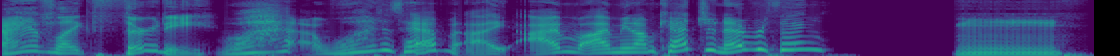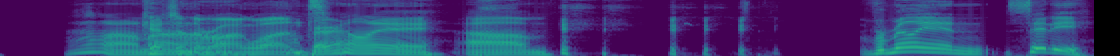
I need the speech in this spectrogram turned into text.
I have like 30. What what has happened? I I'm I mean I'm catching everything. Mm, I don't know. Catching the wrong ones. Apparently. Um Vermilion City.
